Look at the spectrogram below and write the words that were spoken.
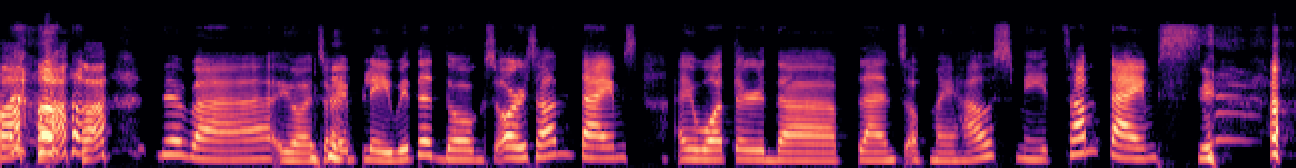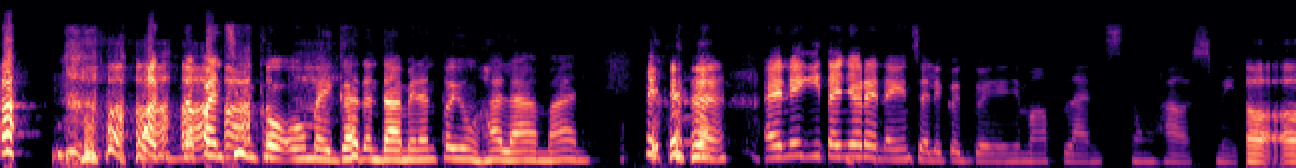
diba? Yun. So, I play with the dogs. Or sometimes, I water the plants of my housemate. Sometimes, pag napansin ko, oh my God, ang dami nanto yung halaman. Ay, nakikita nyo rin, ayun sa likod ko, yun yung mga plants ng housemate. Oo,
